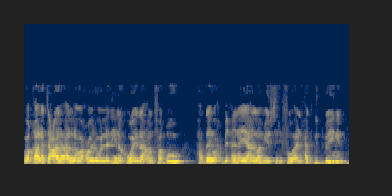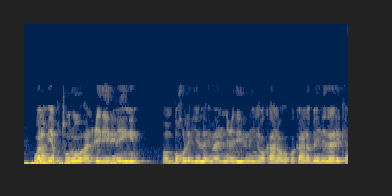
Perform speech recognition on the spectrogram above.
wa qaala tacaala alla waxau yihi waladiina kuwa idaa anfaquu hadday wax bixinayaan lam yusrifuu aan xadgudbaynin walam yaqturuu aan ciriirinaynin. Oon bukli iyo la imaanin ciriirinaynin wakaana wa kaana bayna dalika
